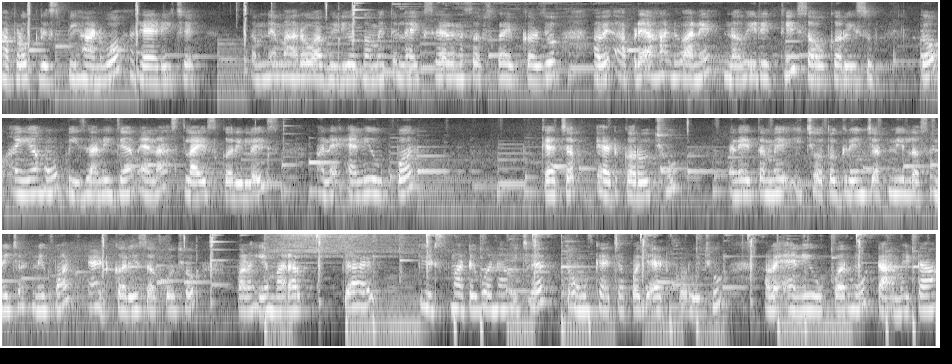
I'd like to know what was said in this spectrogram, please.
આપણો ક્રિસ્પી હાંડવો રેડી છે. તમને મારો આ વીડિયો ગમે તો લાઇક શેર અને સબસ્ક્રાઈબ કરજો. હવે આપણે આ હાંડવાને નવી રીતથી સર્વ કરીશું. તો અહીંયા હું પીઝાની જેમ એના સ્લાઇસ કરી લઈશ અને એની ઉપર કેચઅપ એડ કરું છું. અને તમે ઈચ્છો તો ગ્રીન ચટણી, લસણની ચટણી પણ એડ કરી શકો છો. પણ અહીંયા મારા કિડ્સ માટે બનાવી છે, તો હું કેચઅપ જ એડ કરું છું. હવે એની ઉપર હું ટામેટાં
